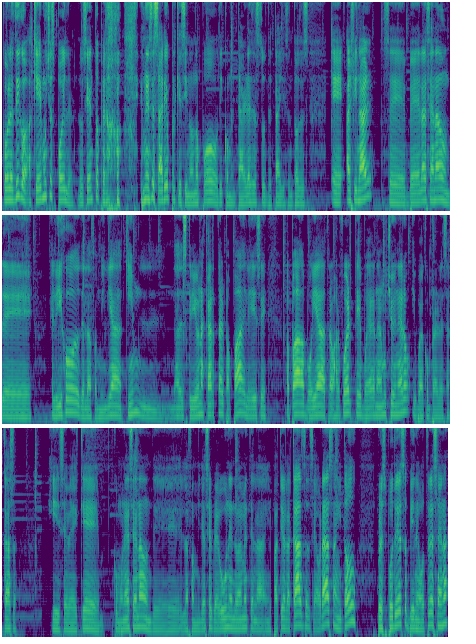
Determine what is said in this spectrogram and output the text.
como les digo, aquí hay mucho spoiler, lo siento, pero es necesario porque si no, no puedo ni comentarles estos detalles. Entonces, eh, al final se ve la escena donde el hijo de la familia Kim escribe una carta al papá y le dice, papá, voy a trabajar fuerte, voy a ganar mucho dinero y voy a comprar esa casa. Y se ve que como una escena donde la familia se reúne nuevamente en, en el patio de la casa, se abrazan y todo. Pero después de eso viene otra escena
